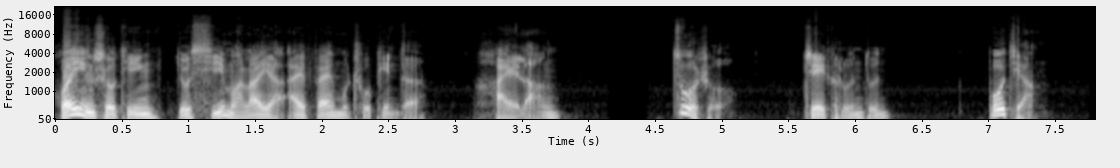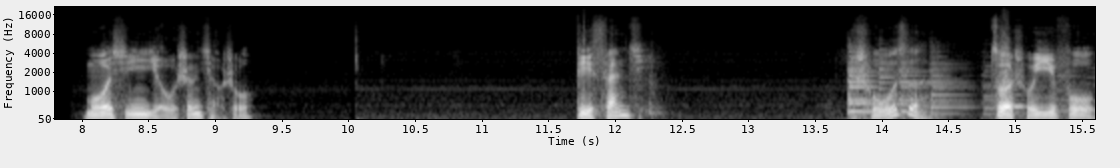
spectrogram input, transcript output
欢迎收听由喜马拉雅 FM 出品的《海狼》，作者杰克·伦敦，播讲魔心有声小说第三集。厨子做出一副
